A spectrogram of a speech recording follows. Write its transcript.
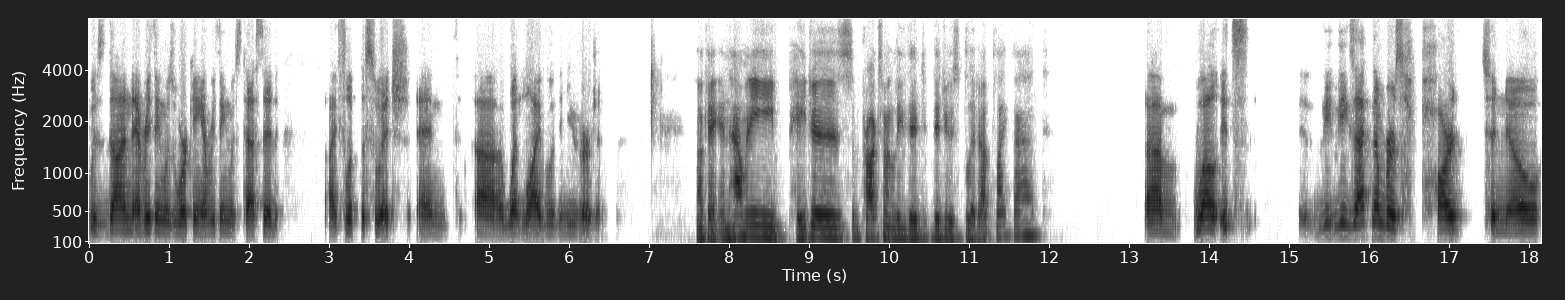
was done. Everything was working. Everything was tested. I flipped the switch and uh, went live with the new version. OK, and how many pages approximately did, did you split up like that? Um, well, it's the, the exact number is hard to know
